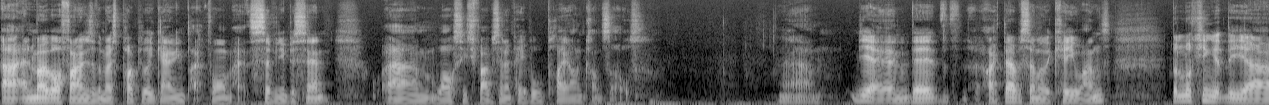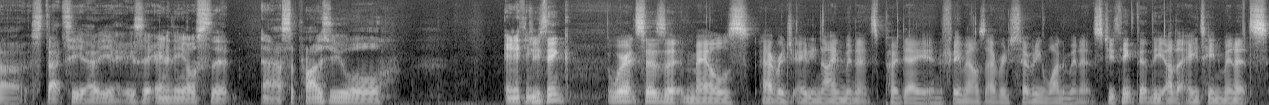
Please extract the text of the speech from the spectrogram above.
Uh, and mobile phones are the most popular gaming platform at 70%, um, while 65% of people play on consoles. Um, yeah, and like that were some of the key ones. But looking at the uh, stats here, yeah, is there anything else that uh, surprised you or anything? Do you think where it says that males average 89 minutes per day and females average 71 minutes, do you think that the other 18 minutes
